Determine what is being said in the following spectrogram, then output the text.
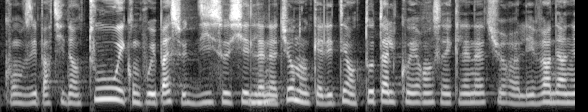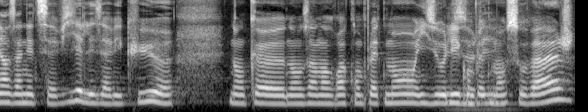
qu'on faisait partie d'un tout et qu'on pouvait pas se dissocier de la mmh. nature. Donc, elle était en totale cohérence avec la nature. Les 20 dernières années de sa vie, elle les a vécues. Euh, donc euh, dans un endroit complètement isolé, complètement sauvage,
